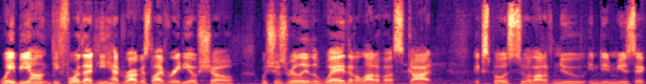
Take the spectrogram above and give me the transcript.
way beyond. Before that, he had Ragas Live radio show, which was really the way that a lot of us got exposed to a lot of new Indian music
